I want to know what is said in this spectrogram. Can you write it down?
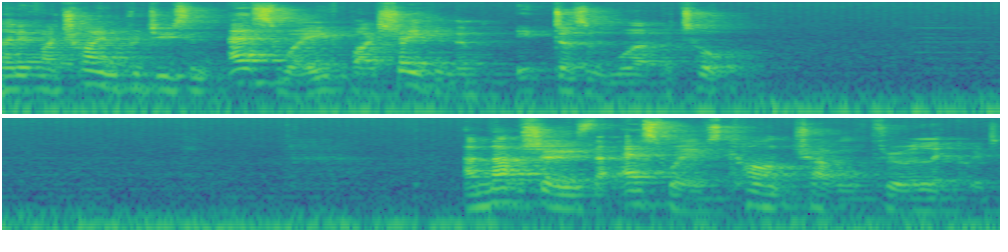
then if I try and produce an S wave by shaking them, it doesn't work at all. And that shows that S waves can't travel through a liquid.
